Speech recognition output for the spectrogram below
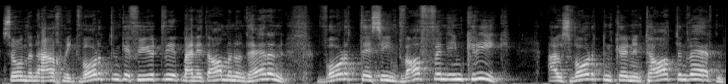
sondern auch mit Worten geführt wird. Meine Damen und Herren, Worte sind Waffen im Krieg. Aus Worten können Taten werden.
